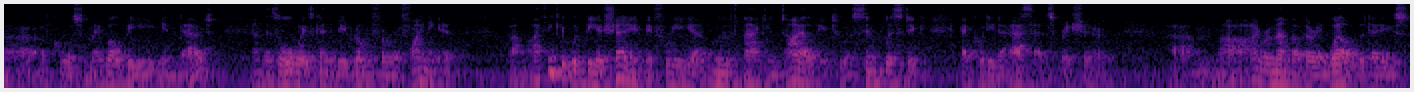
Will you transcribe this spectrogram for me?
uh, of course, may well be in doubt, and there's always going to be room for refining it. Um, I think it would be a shame if we uh, moved back entirely to a simplistic equity to assets ratio. Um, I remember very well the days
